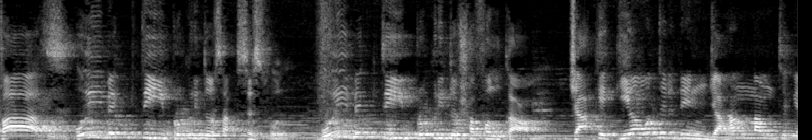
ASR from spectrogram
ফাজ। ওই ব্যক্তি প্রকৃত সাকসেসফুল ওই ব্যক্তি প্রকৃত সফল কাম, যাকে কিয়ামতের দিন জাহান্নাম থেকে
